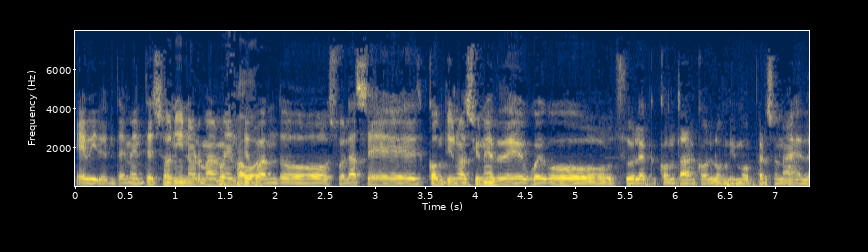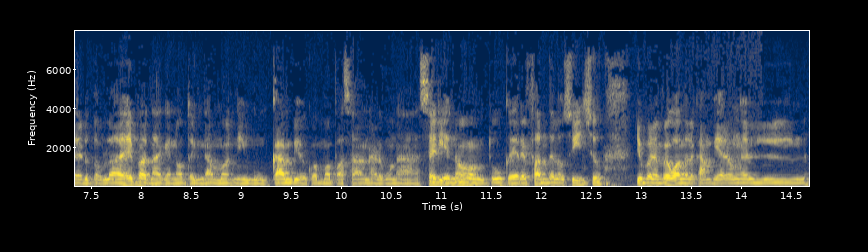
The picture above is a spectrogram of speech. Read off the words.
Evidentemente Sony normalmente cuando suele hacer continuaciones de juego suele contar con los mismos personajes del doblaje para que no tengamos ningún cambio como ha pasado en algunas series, ¿no? Tú que eres fan de los Simpsons, yo por ejemplo cuando le cambiaron el,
